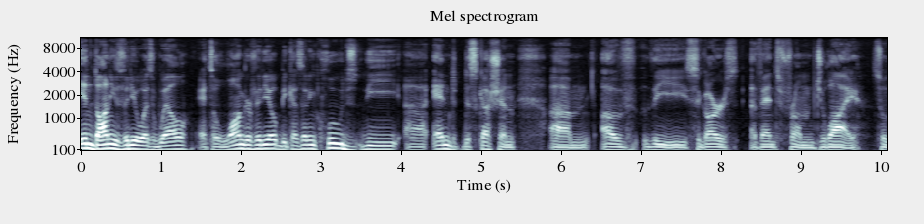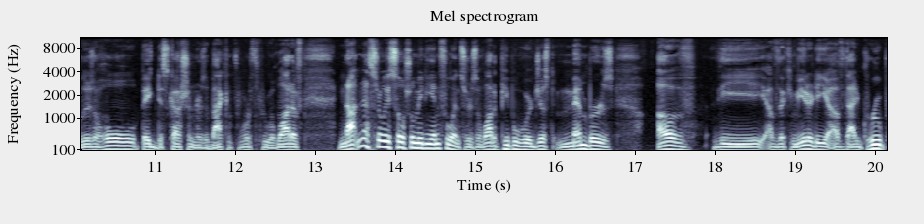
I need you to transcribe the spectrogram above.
in Donnie's video as well. It's a longer video because it includes the uh, end discussion um, of the cigars event from July. So there's a whole big discussion. There's a back and forth through a lot of not necessarily social media influencers, a lot of people who are just members of the of the community of that group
